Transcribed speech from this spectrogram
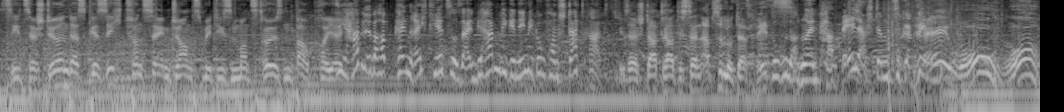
Sie zerstören das Gesicht von St. John's mit diesem monströsen Bauprojekt. Sie haben überhaupt kein Recht, hier zu sein. Wir haben die Genehmigung vom Stadtrat. Dieser Stadtrat ist ein absoluter Wir Witz. versuchen doch nur ein paar Wählerstimmen zu gewinnen. Hey, wow, wow.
